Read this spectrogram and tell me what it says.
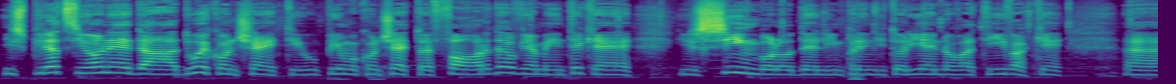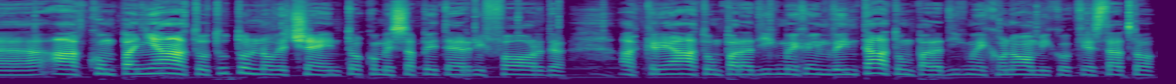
ispirazione da due concetti. Il primo concetto è Ford, ovviamente, che è il simbolo dell'imprenditoria innovativa che eh, ha accompagnato tutto il Novecento. Come sapete, Henry Ford ha creato un paradigma, inventato un paradigma economico che è stato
